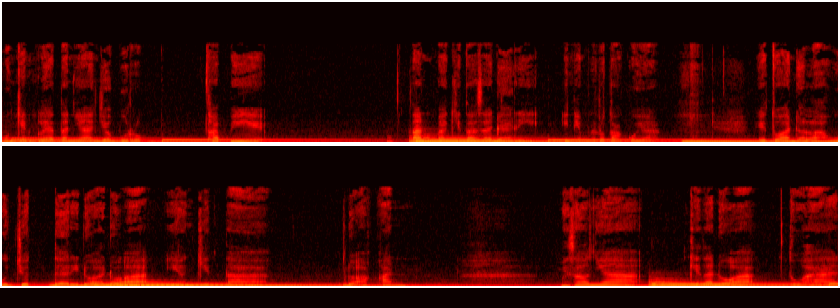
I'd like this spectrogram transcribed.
mungkin kelihatannya aja buruk tapi tanpa kita sadari ini menurut aku ya itu adalah wujud dari doa-doa yang kita doakan. Misalnya kita doa Tuhan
